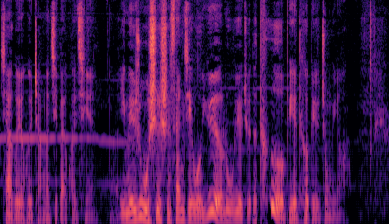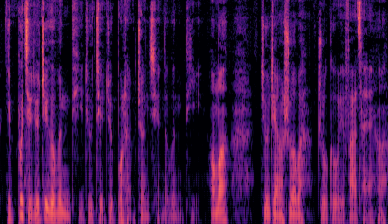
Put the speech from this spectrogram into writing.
下个月会涨个几百块钱啊！因为入世十三节我越录越觉得特别特别重要，你不解决这个问题，就解决不了赚钱的问题，好吗？就这样说吧，祝各位发财哈！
